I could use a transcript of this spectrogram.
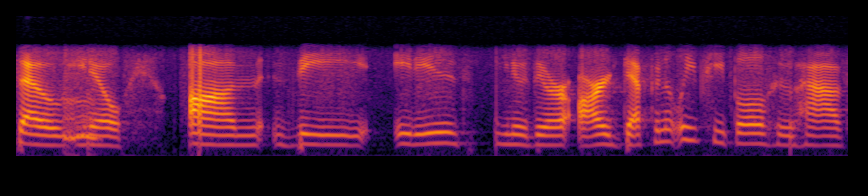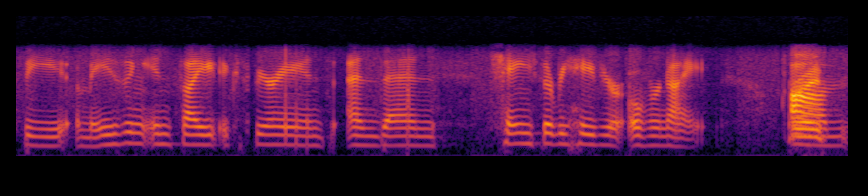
so you Mhm. know, um, the it is you know there are definitely people who have the amazing insight experience and then change their behavior overnight. Right. Um,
